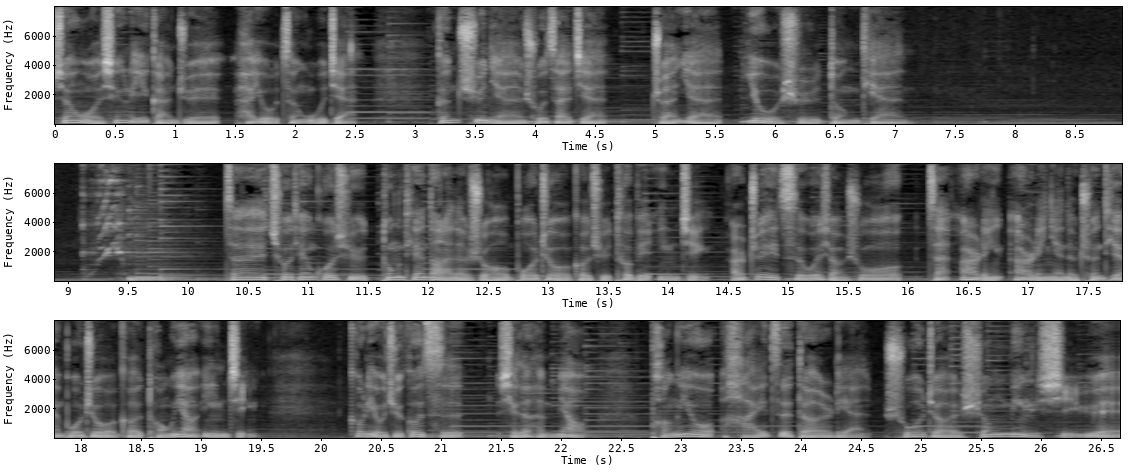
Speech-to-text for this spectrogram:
像我心里感觉还有增无减，跟去年说再见，转眼又是冬天。在秋天过去、冬天到来的时候播这首歌曲特别应景，而这一次我想说，在二零二零年的春天播这首歌同样应景。歌里有句歌词写得很妙：“朋友孩子的脸，说着生命喜悦。”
